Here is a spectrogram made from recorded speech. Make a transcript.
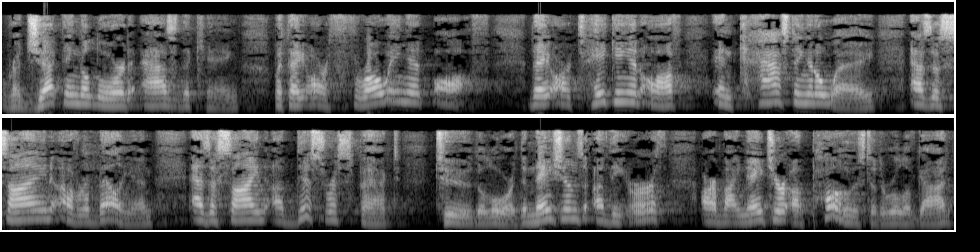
rejecting the Lord as the king, but they are throwing it off. They are taking it off and casting it away as a sign of rebellion, as a sign of disrespect to the Lord. The nations of the earth are by nature opposed to the rule of God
